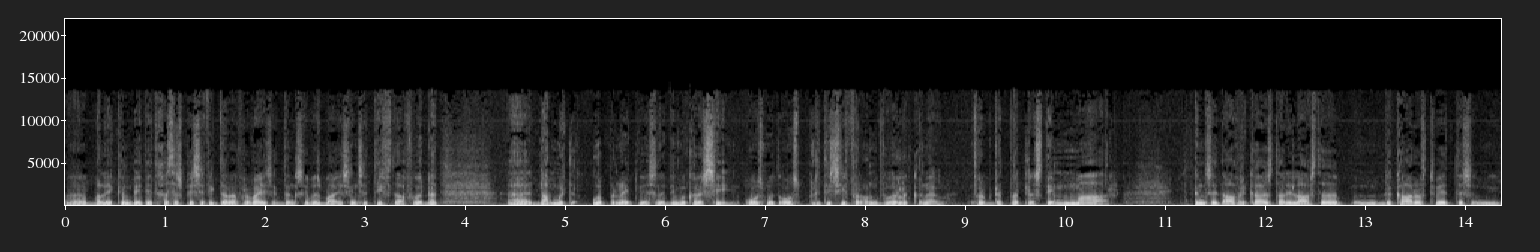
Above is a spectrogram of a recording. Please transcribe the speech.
uh, Balekembet het gister spesifiek daarna verwys. Ek dink sy was baie sensitief daarvoor dat uh, daar moet openheid wees in 'n demokrasie. Ons moet ons politici verantwoordelik kan hou vir dit wat hulle stem, maar in Suid-Afrika is daar die laaste dekade of twee tussen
